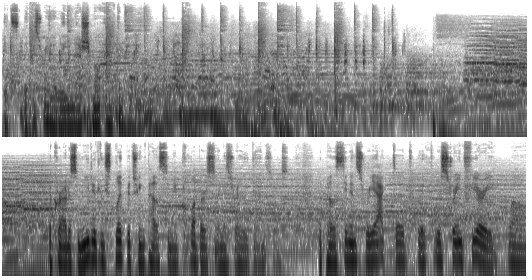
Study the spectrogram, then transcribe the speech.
it's the Israeli national anthem. Crowd is immediately split between Palestinian clubbers and Israeli dancers. The Palestinians reacted with restrained fury, while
